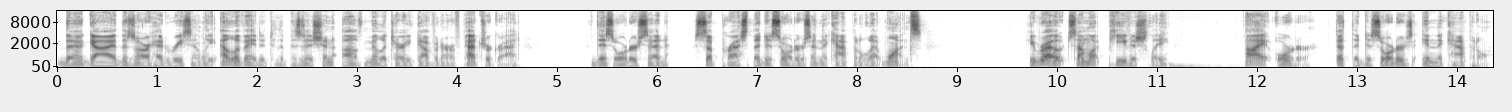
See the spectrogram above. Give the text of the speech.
the guy the Tsar had recently elevated to the position of military governor of Petrograd. This order said, suppress the disorders in the capital at once. He wrote, somewhat peevishly, I order that the disorders in the capital,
